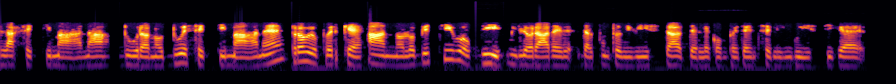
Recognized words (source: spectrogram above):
la settimana, durano due settimane proprio perché hanno l'obiettivo di migliorare dal punto di vista delle competenze linguistiche.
